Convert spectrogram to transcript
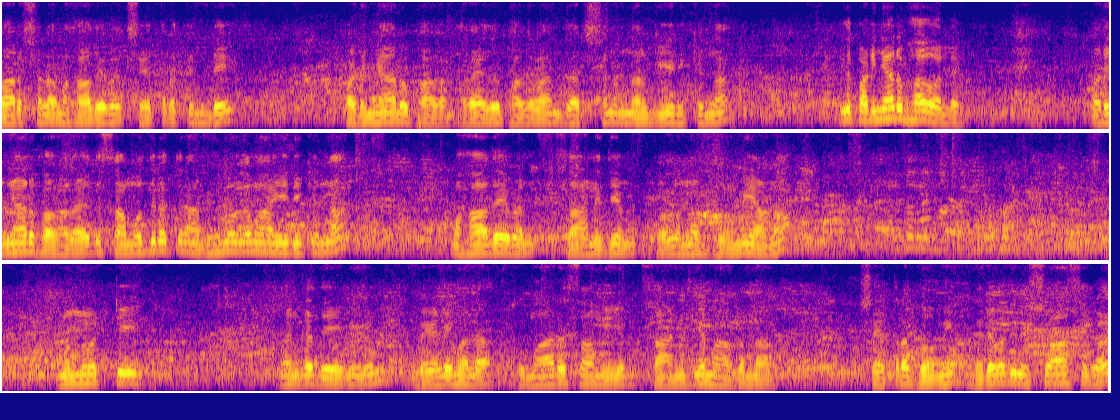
പാർശല മഹാദേവ ക്ഷേത്രത്തിന്റെ പടിഞ്ഞാറ് ഭാഗം അതായത് ഭഗവാൻ ദർശനം നൽകിയിരിക്കുന്ന ഇത് പടിഞ്ഞാറ് ഭാഗമല്ലേ? പടിഞ്ഞാറ് ഭാഗം അതായത് സമുദ്രത്തിന് അഭിമുഖമായിരിക്കുന്ന മഹാദേവൻ സാന്നിധ്യം കൊള്ളുന്ന ഭൂമിയാണ്. മുന്നൂറ്റി രംഗദേവിയും വേളിമല കുമാരസ്വാമിയും സാന്നിധ്യമാകുന്ന ക്ഷേത്രഭൂമി. നിരവധി വിശ്വാസികൾ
